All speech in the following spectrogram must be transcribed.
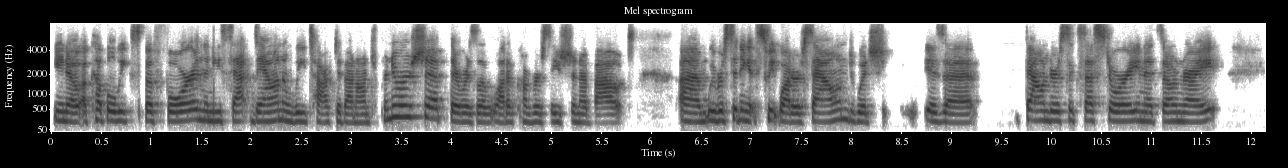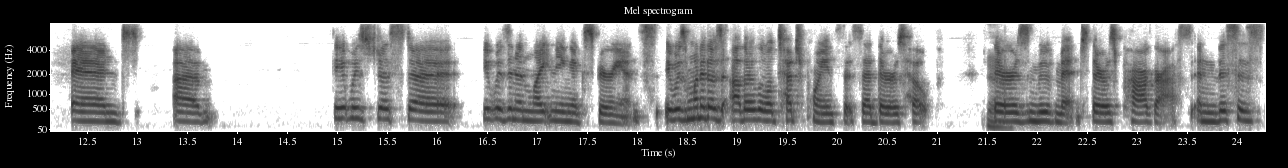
you know, a couple weeks before, and then he sat down and we talked about entrepreneurship. There was a lot of conversation about. Um, we were sitting at Sweetwater Sound, which is a founder success story in its own right, and um, it was just a. It was an enlightening experience. It was one of those other little touch points that said there is hope there's movement. There's progress. And this is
